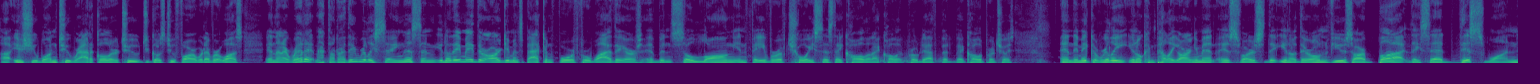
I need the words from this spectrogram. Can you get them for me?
uh, "Issue one too radical or too, too goes too far," or whatever it was. And then I read it and I thought, "Are they really saying this?" And you know, they made their arguments back and forth for why they are have been so long in favor of choice, as they call it. I call it pro-death, but they call it pro-choice and they make a really you know compelling argument as far as the you know their own views are but they said this one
